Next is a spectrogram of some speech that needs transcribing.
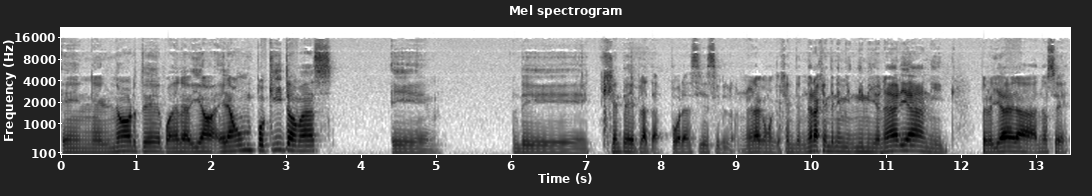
en el norte, ponerle había, era un poquito más eh, de gente de plata, por así decirlo. No era como que gente, no era gente ni, ni millonaria, ni, pero ya era, no sé,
